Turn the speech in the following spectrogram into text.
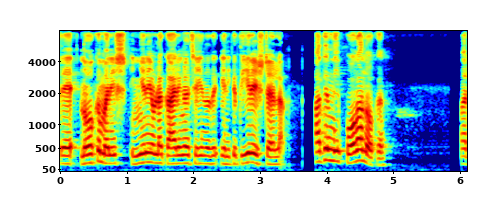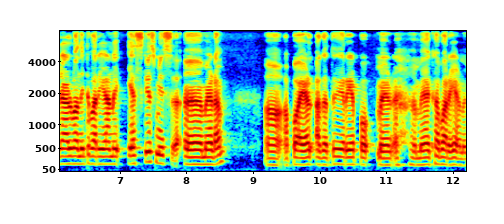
ദേ നോക്ക് മനീഷ് ഇങ്ങനെയുള്ള കാര്യങ്ങൾ ചെയ്യുന്നത് എനിക്ക് തീരെ ഇഷ്ടമല്ല. ആദ്യം നീ പോകാൻ നോക്ക്. ഒരാൾ വന്നിട്ട് പറയാണ് എക്സ്ക്യൂസ് മിസ് മാഡം അപ്പോൾ അയാൾ അകത്ത് കയറിയപ്പോൾ മേഘ പറയാണ്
